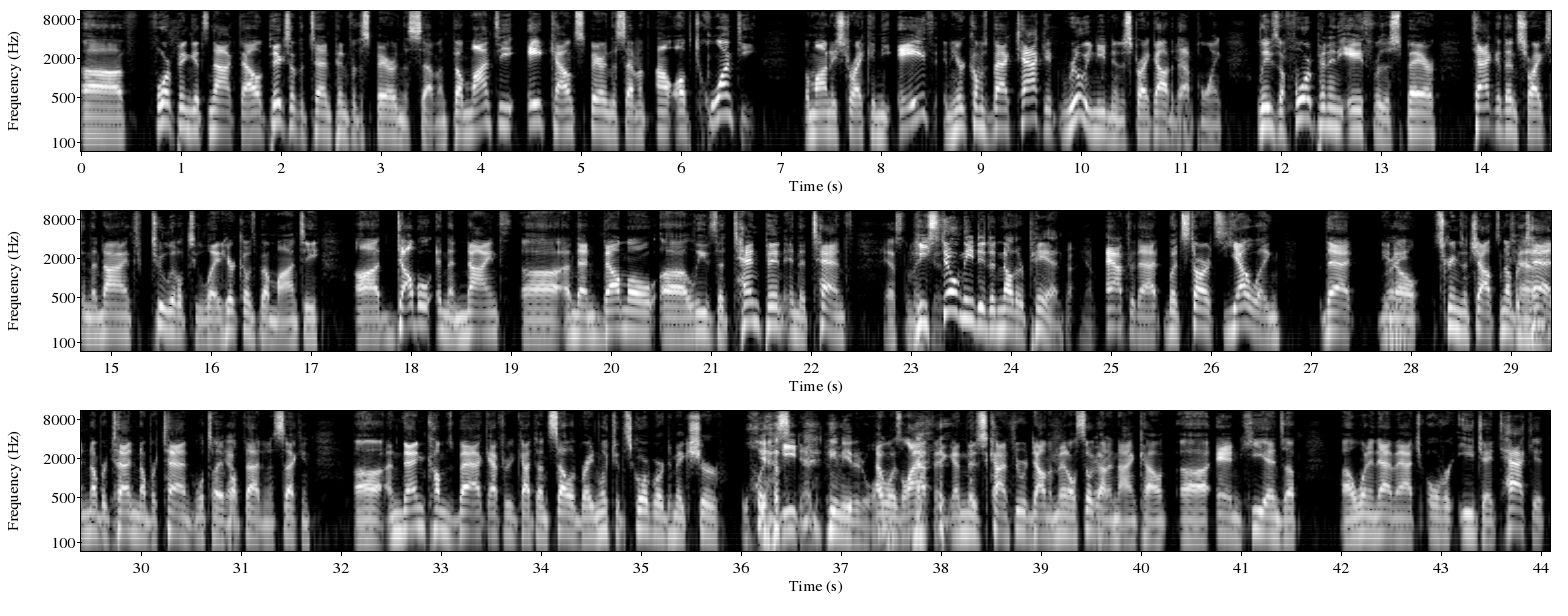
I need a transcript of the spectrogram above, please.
Uh, four pin gets knocked out, picks up the ten pin for the spare in the seventh. Belmonte eight counts, spare in the seventh, out up 20. Belmonte strike in the eighth, and here comes back Tackett, really needing to strike out at that point. Leaves a four pin in the eighth for the spare. Tackett then strikes in the ninth, too little, too late. Here comes Belmonte. Uh, double in the ninth, uh, and then Belmo uh, leaves a 10 pin in the 10th. Has to he still needed another pin after that, but starts yelling that, you Right. know, screams and shouts, number 10, 10. number 10, number 10. We'll tell you about that in a second. Uh, and then comes back after he got done celebrating, looked at the scoreboard to make sure what Yes, he needed. he needed one. I was laughing and just kind of threw it down the middle. Still got a nine count, uh, and he ends up uh, winning that match over EJ Tackett.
